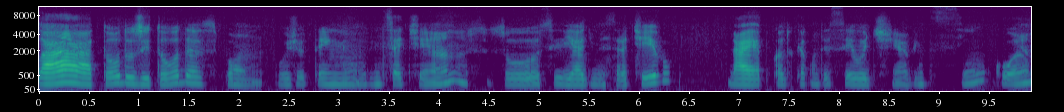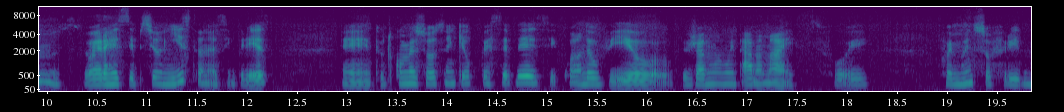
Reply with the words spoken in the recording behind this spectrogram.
Olá a todos e todas. Bom, hoje eu tenho 27 anos, sou auxiliar administrativo. Na época do que aconteceu, eu tinha 25 anos, eu era recepcionista nessa empresa. É, tudo começou sem que eu percebesse. Quando eu vi, eu, eu já não aguentava mais. Foi, foi muito sofrido.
